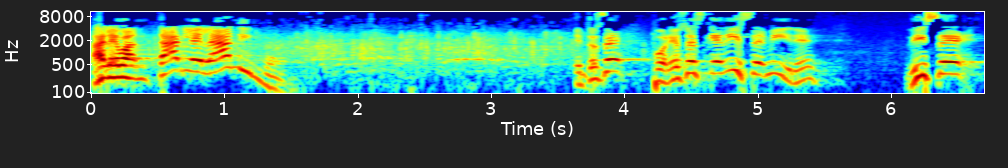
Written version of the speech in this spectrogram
a levantarle el ánimo. Entonces, por eso es que dice, mire, dice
